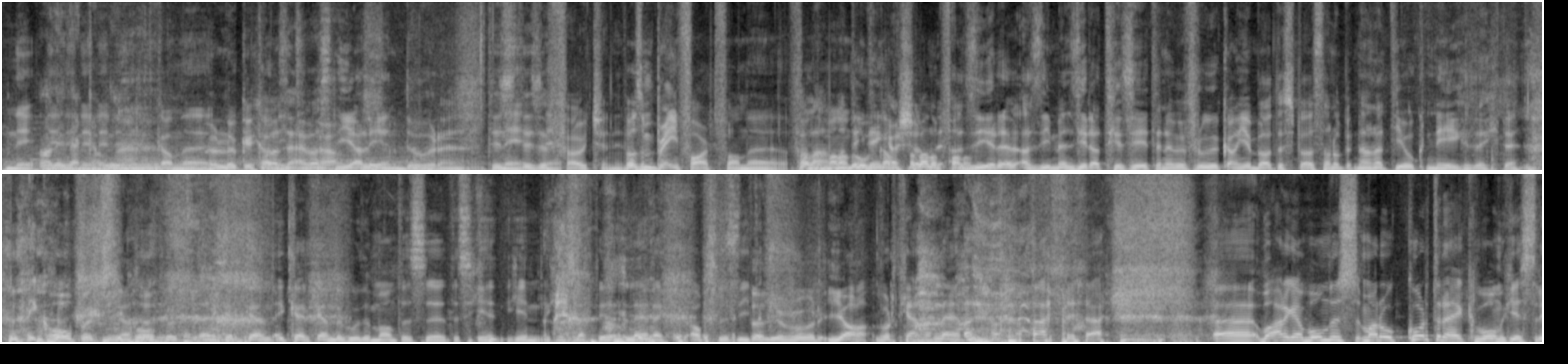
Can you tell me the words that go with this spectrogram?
Nee, Ah, nee, nee, dat nee, kan nee, niet. nee, dat kan, eh, Gelukkig kan was niet. hij was Ja. niet alleen door. Hè. Het is, Nee, het is een nee. foutje. Het was een brain fart van, eh van de man aan de ik denk, overkant. als, wel als, die, als die mens hier had gezeten en we vroegen kan je buiten spel staan, op, dan had hij ook nee gezegd. Hè. Ik hoop het, ik hoop het. En ik herken, ik herken de goede man. Het is, eh, het is geen, geen, geen slechte lijnrechter, absoluut niet. Stel je voor, ja, wordt geen lijn. ja. Eh, Waregem won dus, maar ook Kortrijk won gisteren.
